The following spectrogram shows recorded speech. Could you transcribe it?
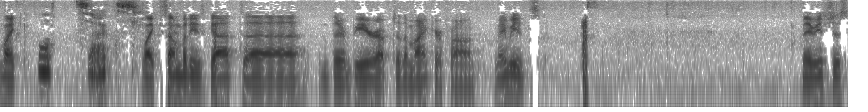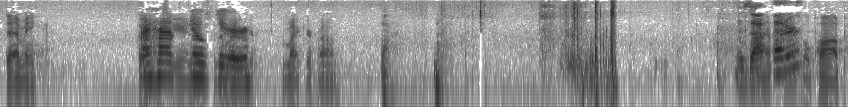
like Well, sucks. like somebody's got uh, their beer up to the microphone. Maybe it's maybe it's just Demi. I have beer no next to the beer. micro- microphone. Is that Snap, better? crackle, pop.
